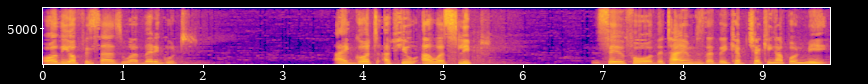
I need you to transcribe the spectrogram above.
All the officers were very good. I got a few hours sleep, save for the times that they kept checking up on me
